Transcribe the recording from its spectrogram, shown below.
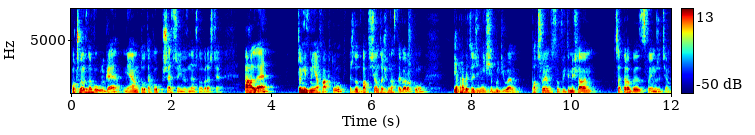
poczułem znowu ulgę, miałem tą taką przestrzeń wewnętrzną wreszcie. Ale to nie zmienia faktu, że do 2018 roku ja prawie codziennie się budziłem, patrzyłem w sufit i myślałem, co ja robię ze swoim życiem.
